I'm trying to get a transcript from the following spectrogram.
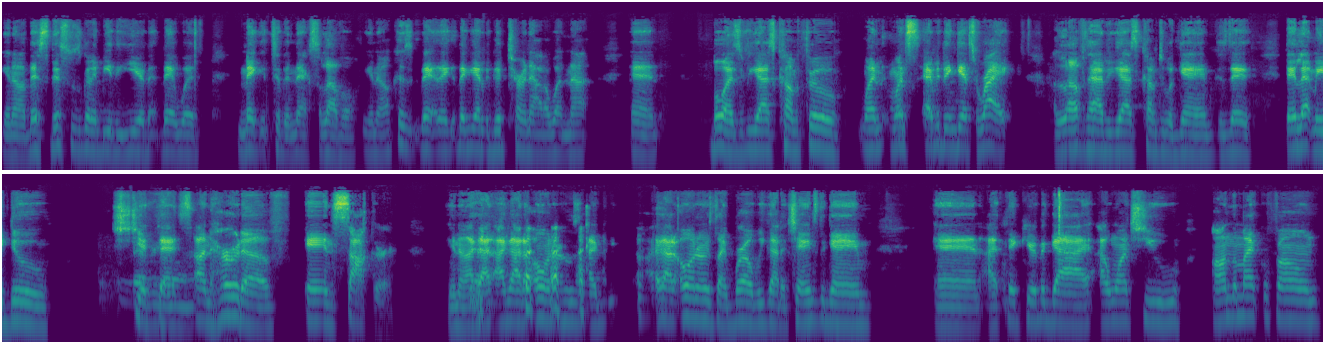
you know, this this was going to be the year that they would make it to the next level. You know, because they, they they get a good turnout or whatnot. And boys, if you guys come through when once everything gets right, I love to have you guys come to a game because they they let me do shit Whatever you that's unheard of in soccer. You know, I got I got an owner who's like I got an owner who's like, bro, we got to change the game, and I think you're the guy. I want you on the microphone,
